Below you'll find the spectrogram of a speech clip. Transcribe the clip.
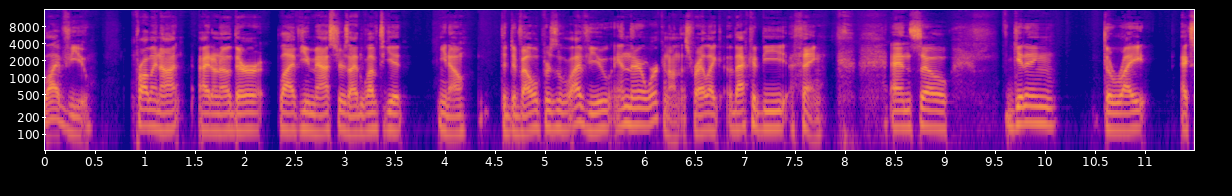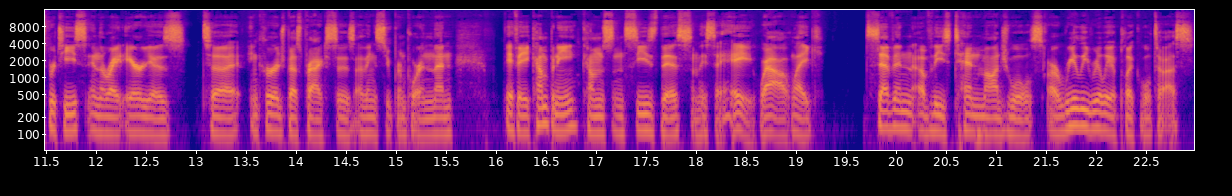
LiveView? Probably not. I don't know. They're LiveView masters. I'd love to get, you know, the developers of LiveView and they're working on this, right? Like that could be a thing. and so getting the right expertise in the right areas to encourage best practices, I think is super important. Then if a company comes and sees this and they say, hey, wow, like seven of these 10 modules are really, really applicable to us.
